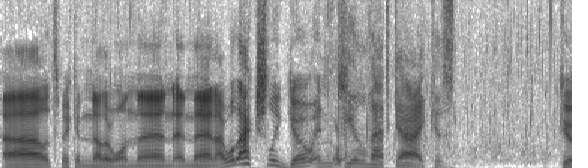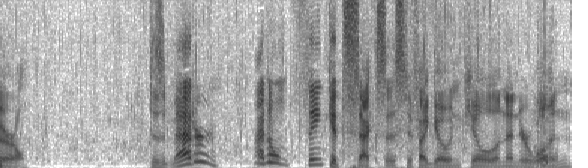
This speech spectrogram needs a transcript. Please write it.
Uh, let's make another one then, and then I will actually go and kill that guy, because... Girl. Does it matter? I don't think it's sexist if I go and kill an Ender Woman.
